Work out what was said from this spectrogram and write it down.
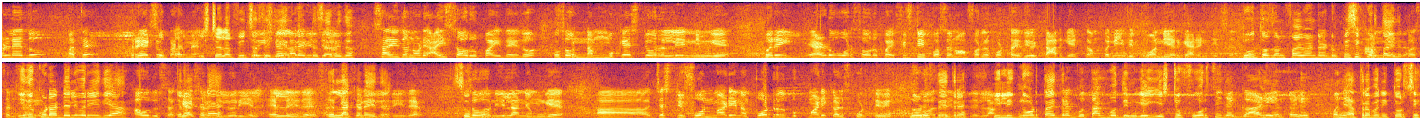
ಒಳ್ಳೇದು ಮತ್ತೆ ರೇಟು. ಕಡಿಮೆ. ಇಷ್ಟೆಲ್ಲ ಫೀಚರ್ಸ್ ಇದೆ. ಏನ್ rate sir ಇದು? ಸರ್ ಇದು ನೋಡಿ ಐದು ಸಾವಿರ ರೂಪಾಯಿ ಇದೆ ಇದು. ಸೊ ನಮ್ಮ ಮುಖೇಶ್ ಸ್ಟೋರ್ ಅಲ್ಲಿ ನಿಮಗೆ ಬರೀ ಎರಡೂವರೆ ಸಾವಿರ ರೂಪಾಯಿ ಫಿಫ್ಟಿ ಪರ್ಸೆಂಟ್ ಆಫರ್ ಕೊಡ್ತಾ ಇದೀವಿ. Target company with one year guarantee sir two thousand five hundred rupees ಕೊಡ್ತಾ ಇದ್ದೀರಾ? ಇದು ಕೂಡ ಡೆಲಿವರಿ ಇದೆಯಾ? ಹೌದು ಸರ್ ಎಲ್ಲ ಕಡೆ? ಡೆಲಿವರಿ ಎಲ್ಲ ಇದೆ. ಎಲ್ಲ ಕಡೆ ಇದೆ. ಸೊ. ಇಲ್ಲ ನಿಮಗೆ ಜಸ್ಟ್ ಫೋನ್ ಮಾಡಿ ನಾವು ಪೋರ್ಟಲ್ ಬುಕ್ ಮಾಡಿ ಕಳಿಸ್ಕೊಡ್ತೀವಿ. ನೋಡಿ ಸ್ನೇಹಿತರೆ ಇಲ್ಲಿ ನೋಡ್ತಾ ಇದ್ರೆ ಗೊತ್ತಾಗ್ಬೋದು ನಿಮಗೆ ಎಷ್ಟು ಫೋರ್ಸ್ ಇದೆ ಗಾಳಿ ಅಂತೇಳಿ ಬನ್ನಿ ಹತ್ರ ಬನ್ನಿ ತೋರಿಸಿ.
